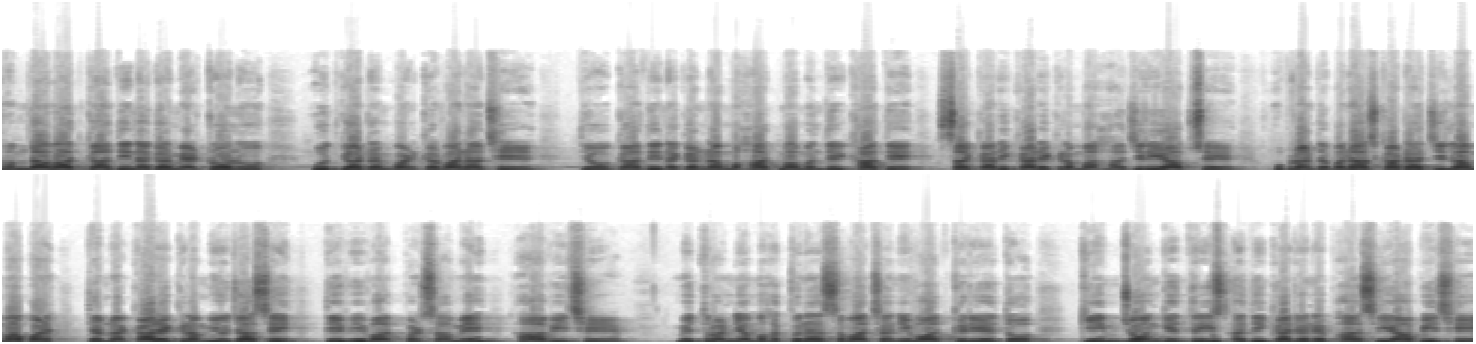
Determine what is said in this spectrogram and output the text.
અમદાવાદ ગાંધીનગર મેટ્રોનું ઉદ્ઘાટન પણ કરવાના છે. તેઓ ગાંધીનગરના મહાત્મા મંદિર ખાતે સરકારી કાર્યક્રમમાં હાજરી આપશે. ઉપરાંત બનાસકાંઠા જિલ્લામાં પણ તેમના કાર્યક્રમ યોજાશે તેવી વાત પણ સામે આવી છે. મિત્રો, અન્ય મહત્વના સમાચારની વાત કરીએ તો કિમ જોંગે ત્રીસ અધિકારીઓને ફાંસી આપી છે.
